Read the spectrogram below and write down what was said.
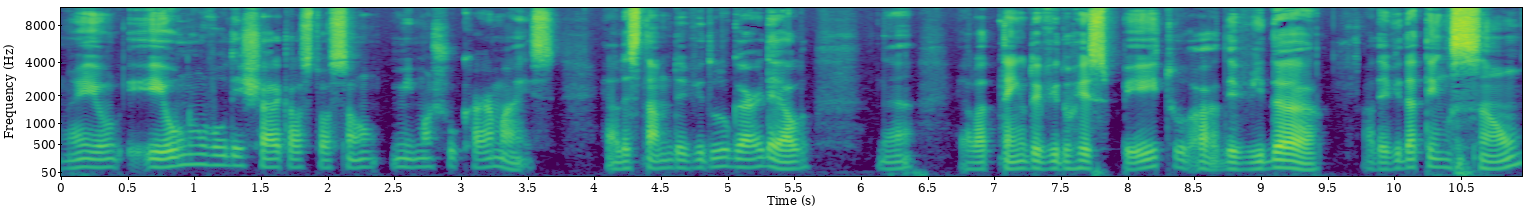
Né? Eu, eu não vou deixar aquela situação me machucar mais. Ela está no devido lugar dela. Né? Ela tem o devido respeito, a devida, a devida atenção,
